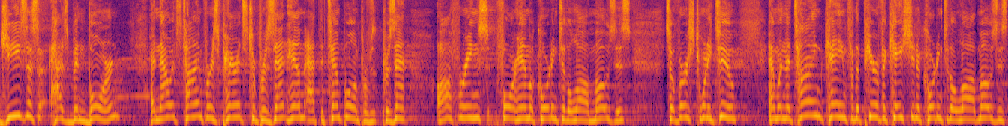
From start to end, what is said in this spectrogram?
Jesus has been born, and now it's time for his parents to present him at the temple and pre- present offerings for him according to the law of Moses. So, verse 22 And when the time came for the purification according to the law of Moses,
